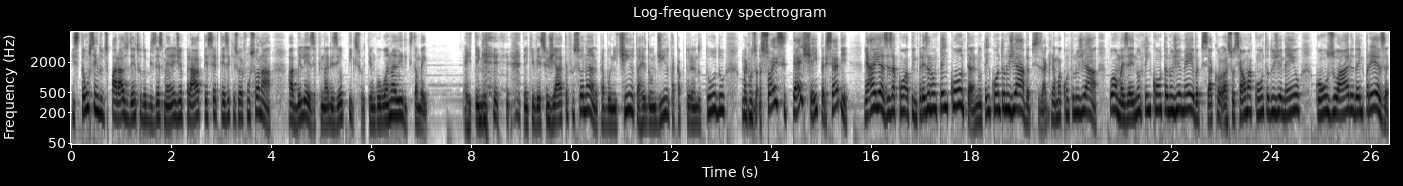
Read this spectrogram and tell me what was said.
estão sendo disparados dentro do Business Manager para ter certeza que isso vai funcionar. Ah, beleza, finalizei o pixel. Tem o Google Analytics também. Aí tem que, tem que ver se o GA tá funcionando. Tá bonitinho, tá redondinho, tá capturando tudo. Como é que funciona? Só esse teste aí, percebe? Né? Aí às vezes a, a, empresa não tem conta, não tem conta no GA, vai precisar criar uma conta no GA. Pô, mas aí não tem conta no Gmail, vai precisar associar uma conta do Gmail com o usuário da empresa.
